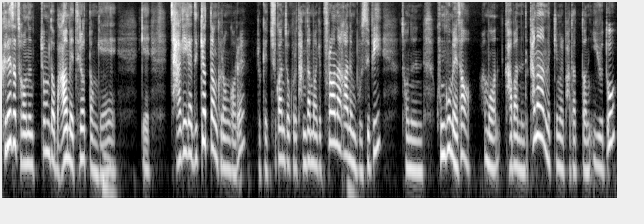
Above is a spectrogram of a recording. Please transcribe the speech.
그래서 저는 좀 더 마음에 들었던 게 음. 이게 자기가 느꼈던 그런 거를 이렇게 주관적으로 담담하게 음. 풀어나가는 모습이 저는 궁금해서 한번 가봤는데 편안한 느낌을 받았던 이유도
